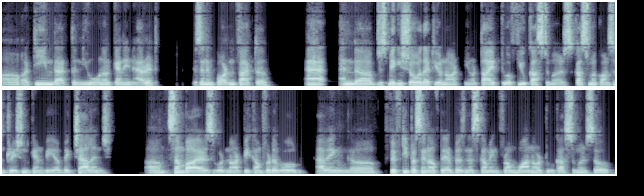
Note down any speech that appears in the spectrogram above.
uh, a team that the new owner can inherit is an important factor. And, and uh, just making sure that you're not you know tied to a few customers customer concentration can be a big challenge um, some buyers would not be comfortable having uh, 50% of their business coming from one or two customers so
